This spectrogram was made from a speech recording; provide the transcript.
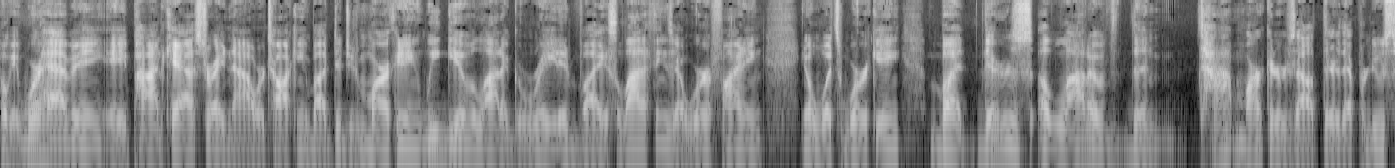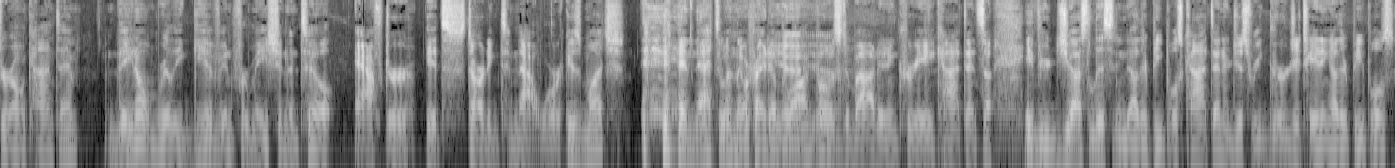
okay, we're having a podcast right now. We're talking about digital marketing. We give a lot of great advice, a lot of things that we're finding, you know, what's working. But there's a lot of the top marketers out there that produce their own content they don't really give information until after it's starting to not work as much and that's when they'll write a Yeah, blog yeah. post about it and create content. So if you're just listening to other people's content or just regurgitating other people's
